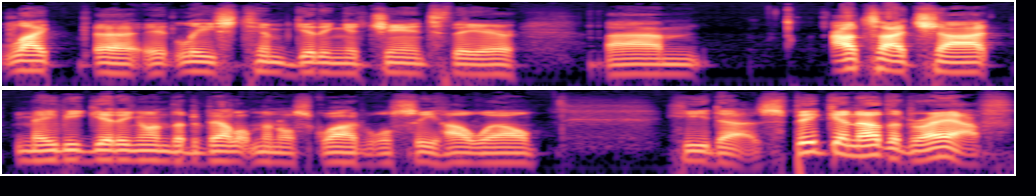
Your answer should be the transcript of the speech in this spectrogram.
like uh, at least him getting a chance there. Um, outside shot, maybe getting on the developmental squad. We'll see how well he does. Speaking of the draft,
